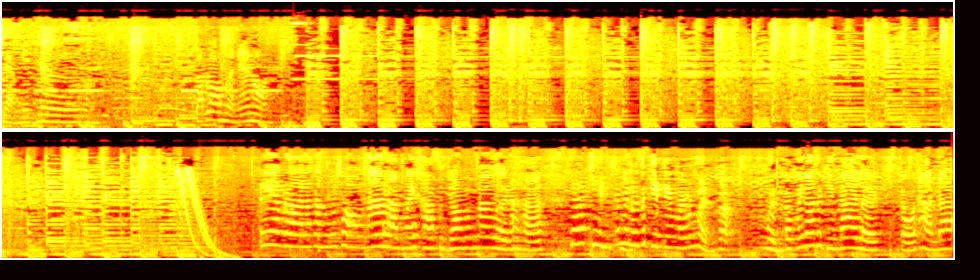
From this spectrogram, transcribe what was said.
แหลมนิดนึง รับรองเหมือนแน่นอน เรียบร้อยแล้วค่ะคุณผู้ชม น่ารักไหมคะ สุดยอดมากๆเลยนะคะ น่ากินไม่รู้จะกินดีไหมมันเหมือนแบบเหมือนแบบไม่น่าจะกินได้เลย แต่ว่าทานได้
